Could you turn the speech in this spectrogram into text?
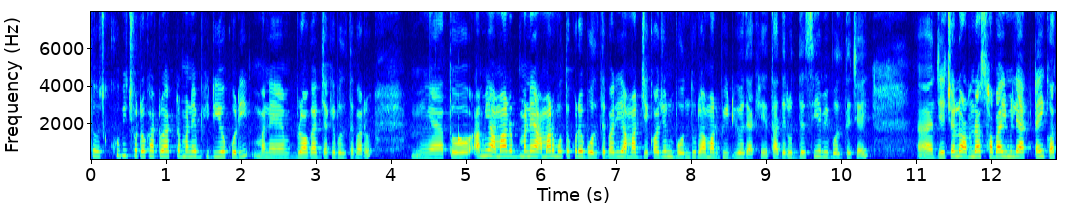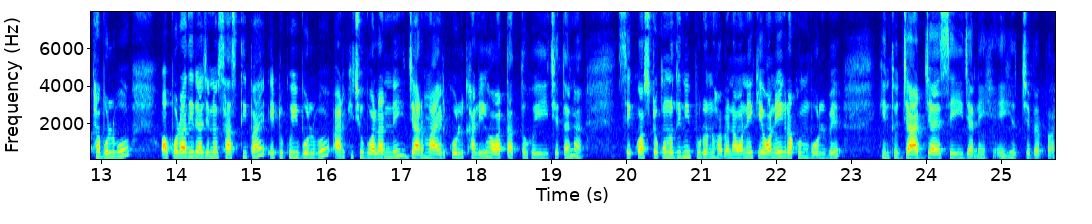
তো খুবই ছোটোখাটো একটা মানে ভিডিও করি মানে ব্লগার যাকে বলতে পারো। তো আমি আমার মানে আমার মতো করে বলতে পারি, আমার যে কজন বন্ধুরা আমার ভিডিও দেখে, তাদের উদ্দেশ্যেই আমি বলতে চাই। যে চলো আমরা সবাই মিলে একটাই কথা বলব, অপরাধীরা যেন শাস্তি পায়, এটুকুই বলব। আর কিছু বলার নেই, যার মায়ের কোল খালি হওয়ার তার তো হয়েইছে তাই না? সে কষ্ট কোনো দিনই পূরণ হবে না। অনেকে অনেক রকম বলবে, কিন্তু যার যায় সেই জানে। এই হচ্ছে ব্যাপার।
